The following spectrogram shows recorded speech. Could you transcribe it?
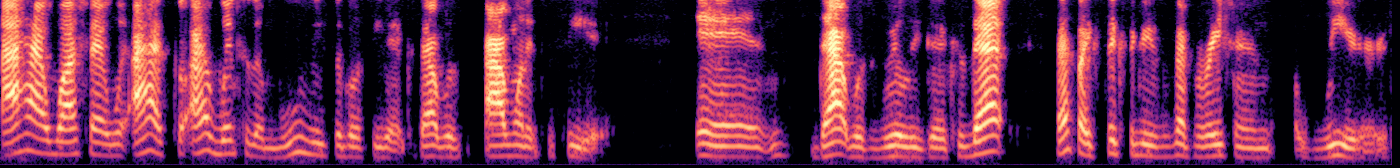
I had watched that when I had so I went to the movies to go see that because that was I wanted to see it, and that was really good because that That's like six degrees of separation. Weird.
